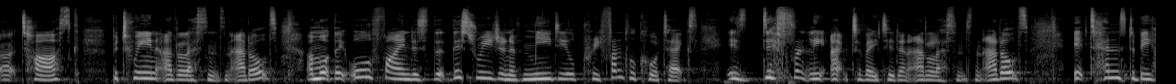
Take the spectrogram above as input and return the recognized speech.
uh, task between adolescents and adults. And what they all find is that this region of medial prefrontal cortex is differently activated in adolescents than adults. It tends to be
